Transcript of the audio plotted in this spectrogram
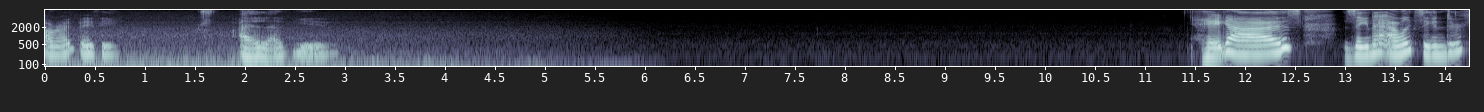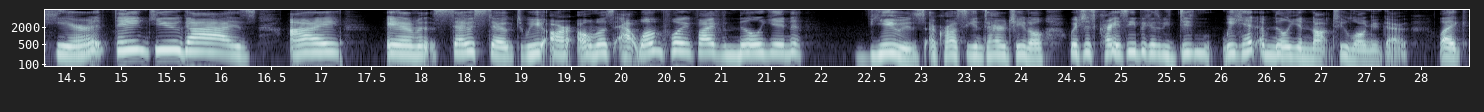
All right, baby. I love you. Hey guys, Zayna Alexander here. Thank you guys. I am so stoked. We are almost at 1.5 million views across the entire channel, which is crazy because we didn't, we hit a million not too long ago. Like,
